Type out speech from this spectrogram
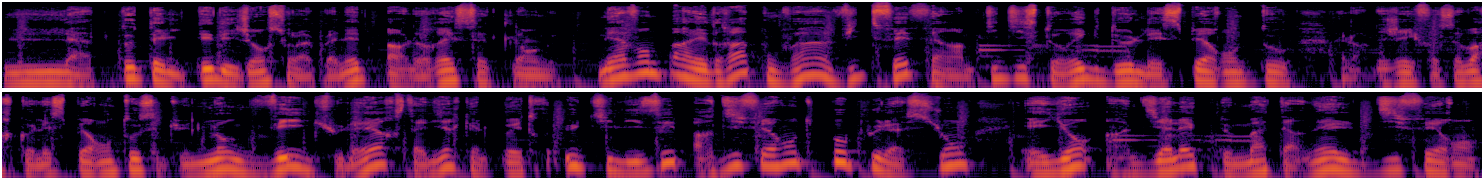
la totalité des gens sur la planète parlerait cette langue. Mais avant de parler de rap, on va vite fait faire un petit historique de l'espéranto. Alors déjà, il faut savoir que l'espéranto c'est une langue véhiculaire, c'est-à-dire qu'elle peut être utilisée par différentes populations ayant un dialecte maternel différent.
